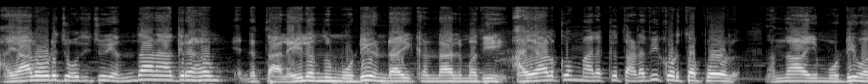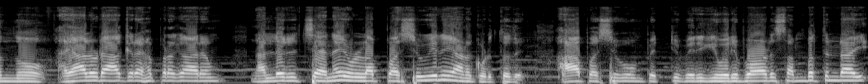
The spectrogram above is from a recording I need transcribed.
അയാളോട് ചോദിച്ചു എന്താണ് ആഗ്രഹം? എന്റെ തലയിലൊന്ന് മുടി ഉണ്ടായി കണ്ടാൽ മതി. അയാൾക്കും മലക്ക് തടവി കൊടുത്തപ്പോൾ നന്നായി മുടി വന്നു. അയാളുടെ ആഗ്രഹപ്രകാരം നല്ലൊരു ചെനയുള്ള പശുവിനെയാണ് കൊടുത്തത്. ആ പശുവും പെറ്റുപെരുകി ഒരുപാട് സമ്പത്തുണ്ടായി.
